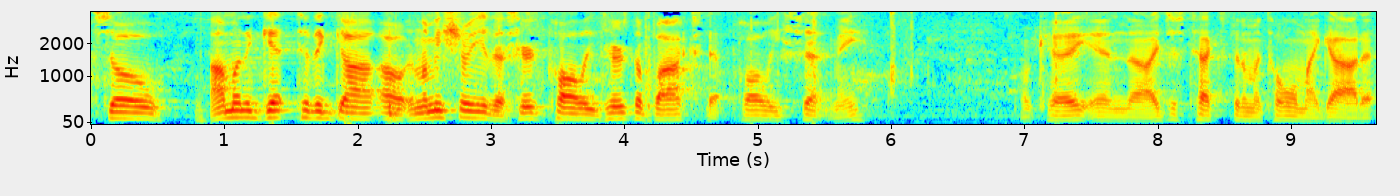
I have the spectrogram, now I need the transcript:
so I'm going to get to the... Uh, oh, and let me show you this. Here's Paulie. Here's the box that Paulie sent me. Okay, and uh, I just texted him and told him I got it.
